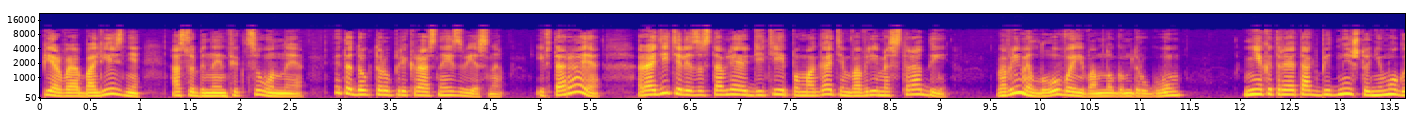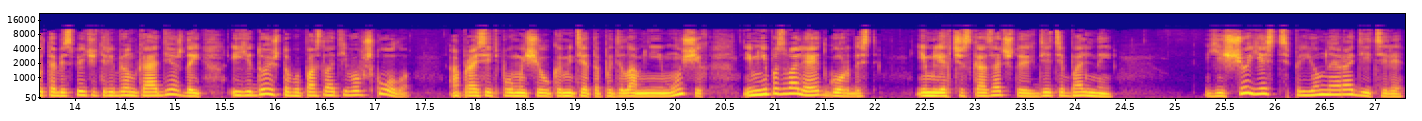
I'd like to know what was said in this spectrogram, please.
«Первая — болезни, особенно инфекционные. Это доктору прекрасно известно. И вторая — родители заставляют детей помогать им во время страды — во время лова и во многом другом. Некоторые так бедны, что не могут обеспечить ребенка одеждой и едой, чтобы послать его в школу. А просить помощи у комитета по делам неимущих им не позволяет гордость. Им легче сказать, что их дети больны. Еще есть приемные родители.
